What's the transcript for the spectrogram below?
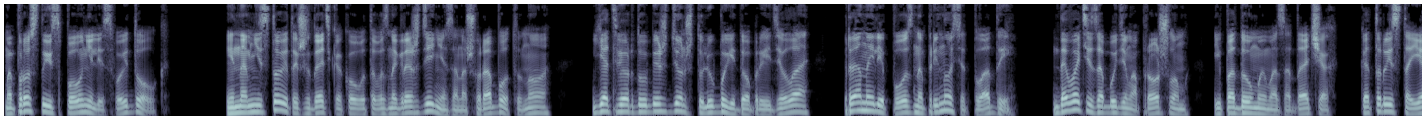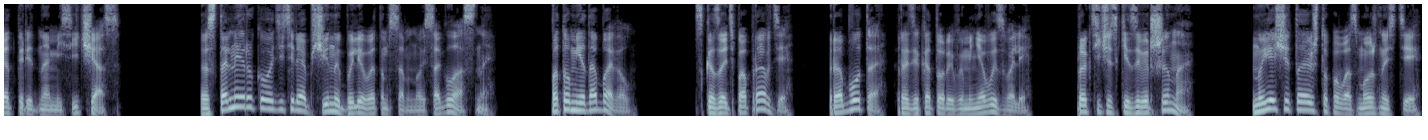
мы просто исполнили свой долг. И нам не стоит ожидать какого-то вознаграждения за нашу работу, но я твердо убежден, что любые добрые дела рано или поздно приносят плоды. Давайте забудем о прошлом и подумаем о задачах, которые стоят перед нами сейчас. Остальные руководители общины были в этом со мной согласны. Потом я добавил. Сказать по правде, работа, ради которой вы меня вызвали, практически завершена. Но я считаю, что по возможности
